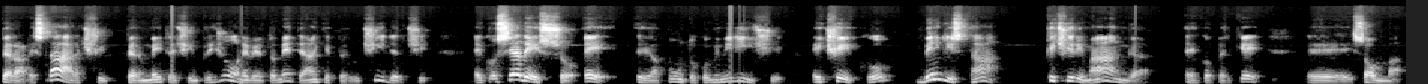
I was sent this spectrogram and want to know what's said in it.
per arrestarci, per metterci in prigione, eventualmente anche per ucciderci. Ecco, se adesso è, eh, appunto, come mi dici, è cieco, ben gli sta, che ci rimanga, ecco perché, eh, insomma,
